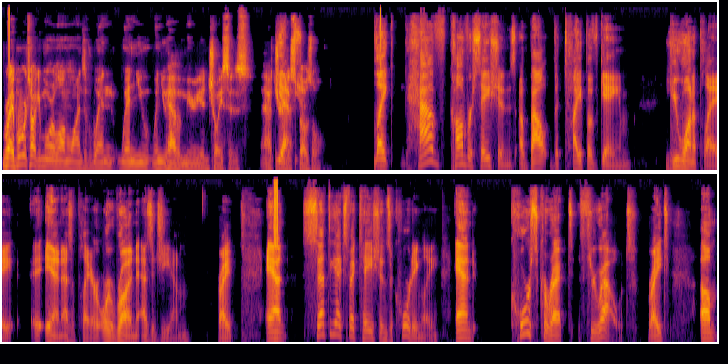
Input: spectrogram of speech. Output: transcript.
Right, but we're talking more along the lines of when when you when you have a myriad choices at your Yes. disposal. Like have conversations about the type of game you want to play in as a player or run as a GM, right? And set the expectations accordingly and course correct throughout, right? Um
